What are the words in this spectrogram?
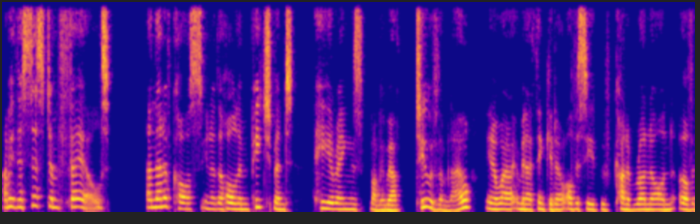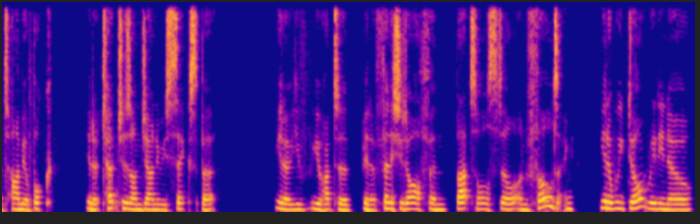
I mean the system failed. And then of course you know the whole impeachment hearings i mean we have two of them now you know where i mean i think you know obviously we've kind of run on over time. Your book you know touches on january 6th but you know you've you had to you know finish it off and that's all still unfolding. You know we don't really know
